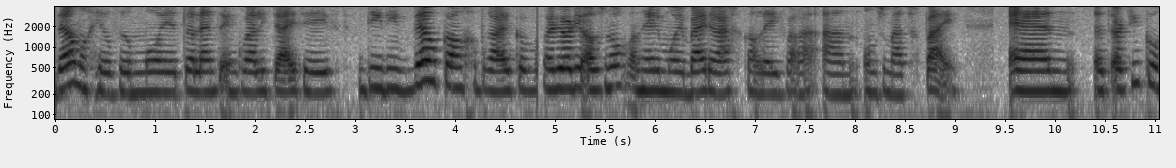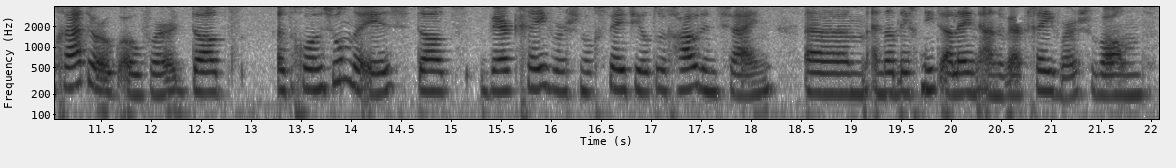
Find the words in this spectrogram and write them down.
wel nog heel veel mooie talenten en kwaliteiten heeft. Die hij wel kan gebruiken. Waardoor hij alsnog een hele mooie bijdrage kan leveren aan onze maatschappij. En het artikel gaat er ook over dat het gewoon zonde is dat werkgevers nog steeds heel terughoudend zijn. Um, en dat ligt niet alleen aan de werkgevers, want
